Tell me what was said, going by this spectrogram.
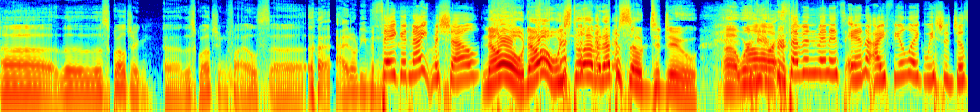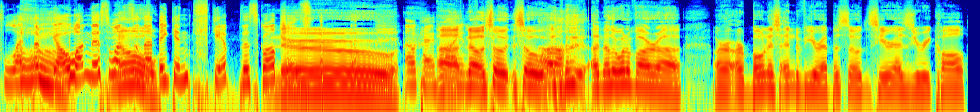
uh, the the squelching, uh, the squelching files. Uh, I don't even. Say goodnight, Michelle. no, no, we still have an episode to do. Uh, we're Oh, here. seven minutes in, I feel like we should just let Oh, them go on this one so that they can skip the squelches. No. Okay, Uh, no, so so Ugh. another one of our uh, our our bonus end of year episodes here, as you recall.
